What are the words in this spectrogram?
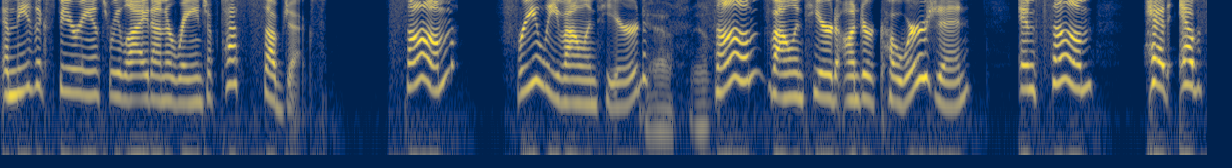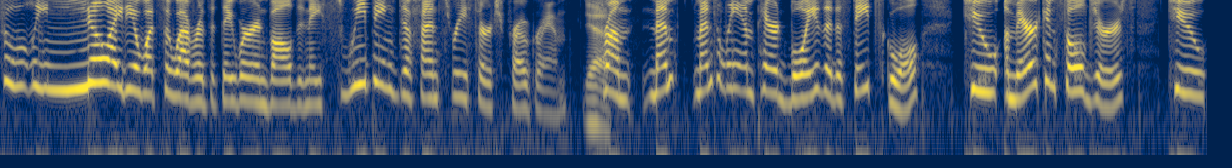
and these experiments relied on a range of test subjects. Some freely volunteered, Yeah. yeah. some volunteered under coercion, and some had absolutely no idea whatsoever that they were involved in a sweeping defense research program. Yeah. From mem- mentally impaired boys at a state school to American soldiers to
